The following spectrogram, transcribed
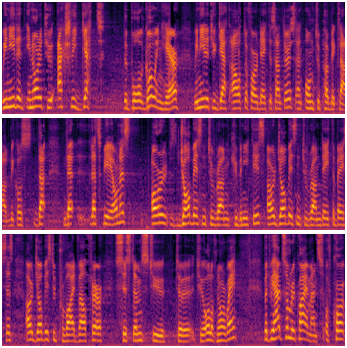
We needed, in order to actually get the ball going here, we needed to get out of our data centers and onto public cloud because that, that let's be honest, our job isn't to run Kubernetes. Our job isn't to run databases. Our job is to provide welfare systems to, to, to all of Norway. But we had some requirements. Of course,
